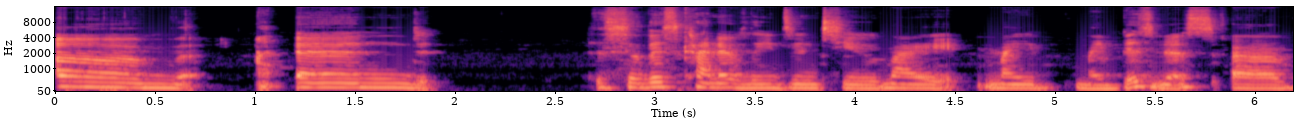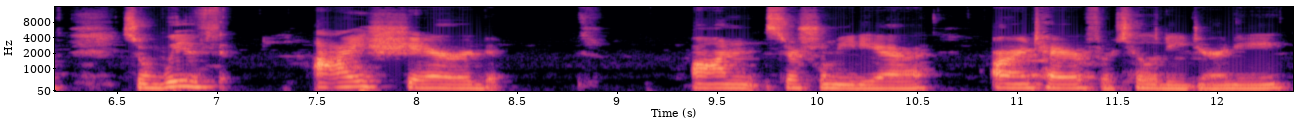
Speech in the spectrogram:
um, and so this kind of leads into my my my business of so with I shared on social media our entire fertility journey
